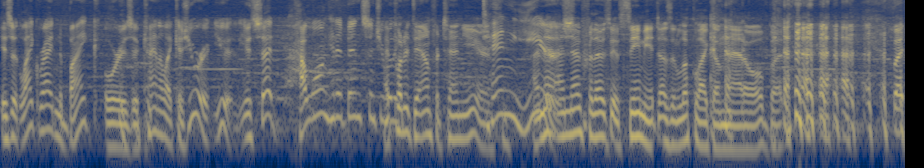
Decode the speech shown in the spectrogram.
is it like riding a bike, or is it kind of like because you were you you said how long had it been since you really I put it down for ten years. Ten years. I know, I know for those who have seen me, it doesn't look like I'm that old, but but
